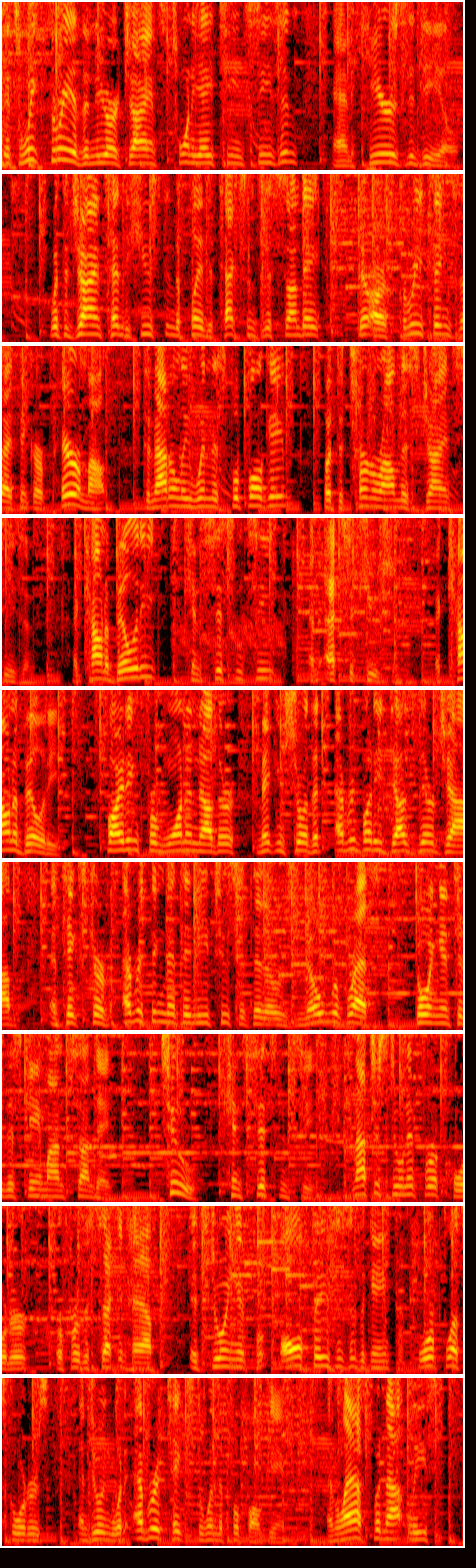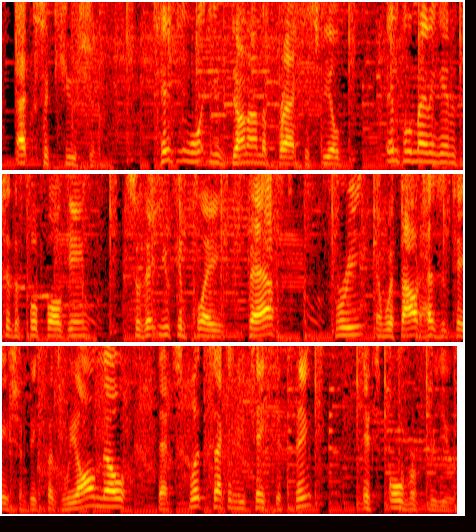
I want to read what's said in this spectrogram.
It's week three of the New York Giants 2018 season, and here's the deal. With the Giants heading to Houston to play the Texans this Sunday, there are three things that I think are paramount to not only win this football game, but to turn around this Giants season accountability, consistency, and execution. Accountability, fighting for one another, making sure that everybody does their job and takes care of everything that they need to so that there is no regrets going into this game on Sunday. Two, consistency. It's not just doing it for a quarter or for the second half. It's doing it for all phases of the game for four plus quarters and doing whatever it takes to win the football game. And last but not least, execution. Taking what you've done on the practice field, implementing it into the football game so that you can play fast, free, and without hesitation because we all know that split second you take to think, it's over for you.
